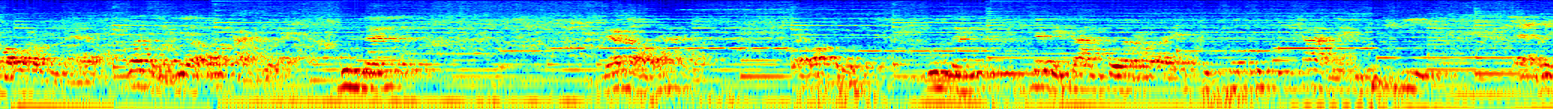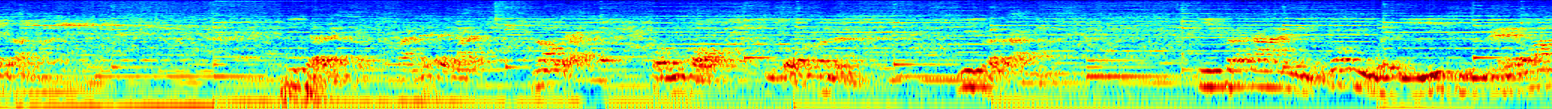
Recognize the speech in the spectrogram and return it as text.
บอกเราอยู่แล้วว่าสิ่งที่เราต้องการคืออะไรบุญนั้นแล้วเราได้แต่ว่าบุญบุญนั้นจะติดตามตัวเราไปทุกภพทุกชาติในทุกที่แต่ไม่สามารถที่จะแบ่งปันให้ใครได้นอกจากผลของกุศลเท่านั้นนี่ประการ อีกประการหนึ่งก็คือวันนี้ถึงแม้ว่า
